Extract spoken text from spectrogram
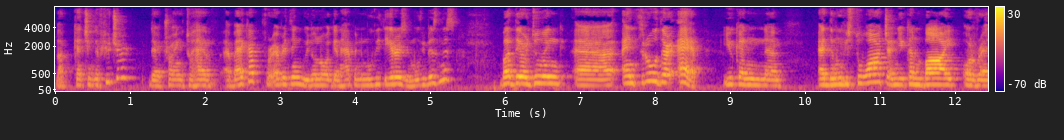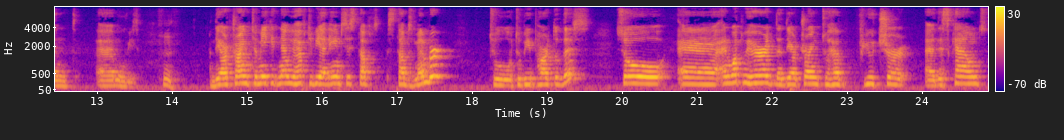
like catching the future. They're trying to have a backup for everything. We don't know what's gonna happen in movie theaters and movie business, but they are doing uh, and through their app you can um, add the movies to watch and you can buy or rent uh, movies. They are trying to make it now. You have to be an AMC Stubs, Stubs member to to be part of this. So uh, and what we heard that they are trying to have future uh, discounts,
